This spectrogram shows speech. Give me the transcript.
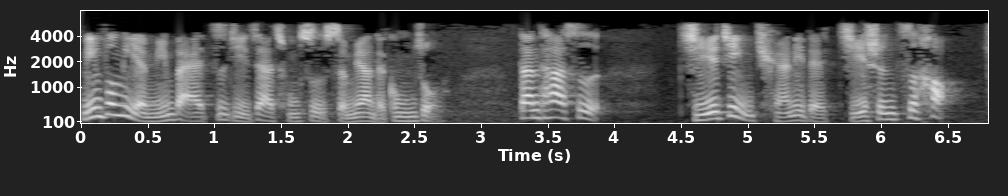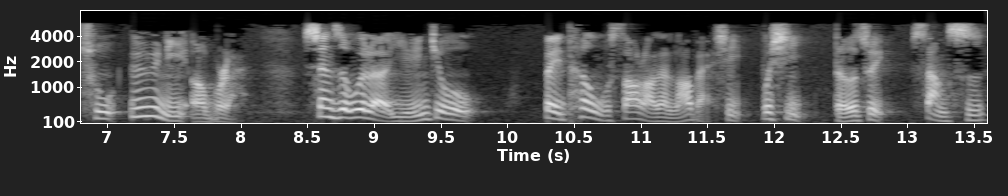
林峰也明白自己在从事什么样的工作，但他是竭尽全力的洁身自好，出淤泥而不染，甚至为了营救被特务骚扰的老百姓，不惜得罪上司、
